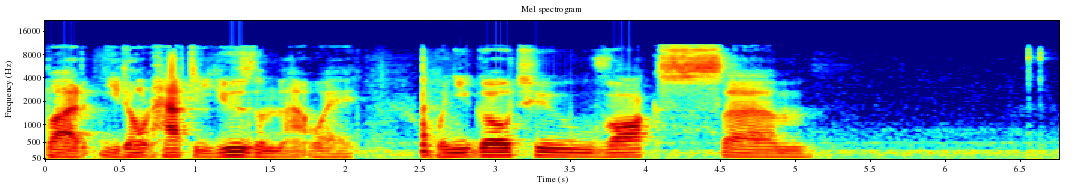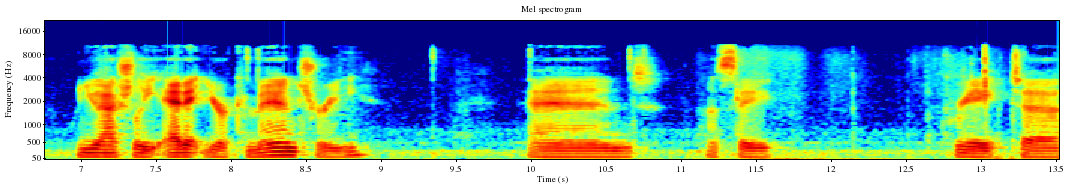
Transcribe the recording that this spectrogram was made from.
but you don't have to use them that way. When you go to Vox, um, when you actually edit your command tree, and let's say create uh,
